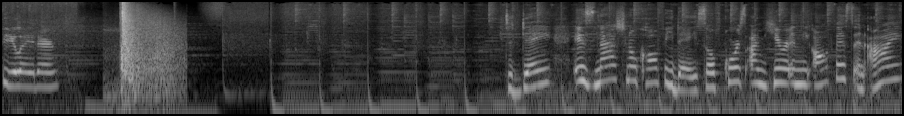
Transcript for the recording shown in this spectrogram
See you later. Today is National Coffee Day, so of course I'm here in the office and I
